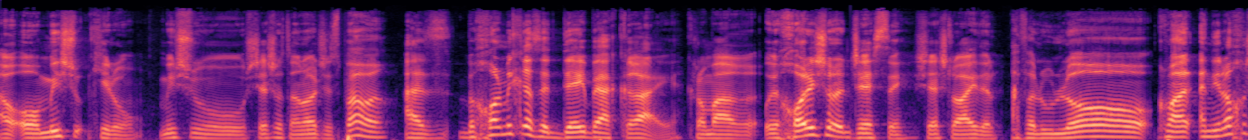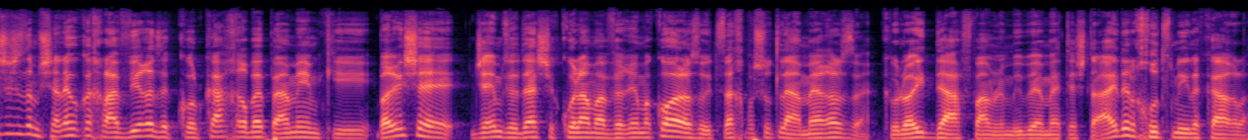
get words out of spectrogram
או, או מישהו, כאילו, מישהו שיש לו את ה-knowledge is power, אז בכל מקרה זה די באקראי. כלומר, הוא יכול לשאול את ג'סי, שיש לו idol, אבל הוא לא... כלומר, אני לא חושב שזה משנה כל כך להעביר את זה כל כך הרבה פעמים, כי ברגע שג'יימס יודע שכולם מעבירים הכל, אז הוא יצטרך פשוט להמר על זה. כי הוא לא ידע אף פעם למי באמת יש את ה idol, חוץ מלקרלה.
